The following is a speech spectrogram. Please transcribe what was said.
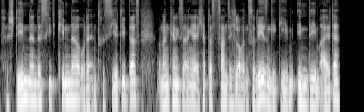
verstehen denn das die Kinder oder interessiert die das? Und dann kann ich sagen, ja, ich habe das 20 Leuten zu lesen gegeben in dem Alter.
